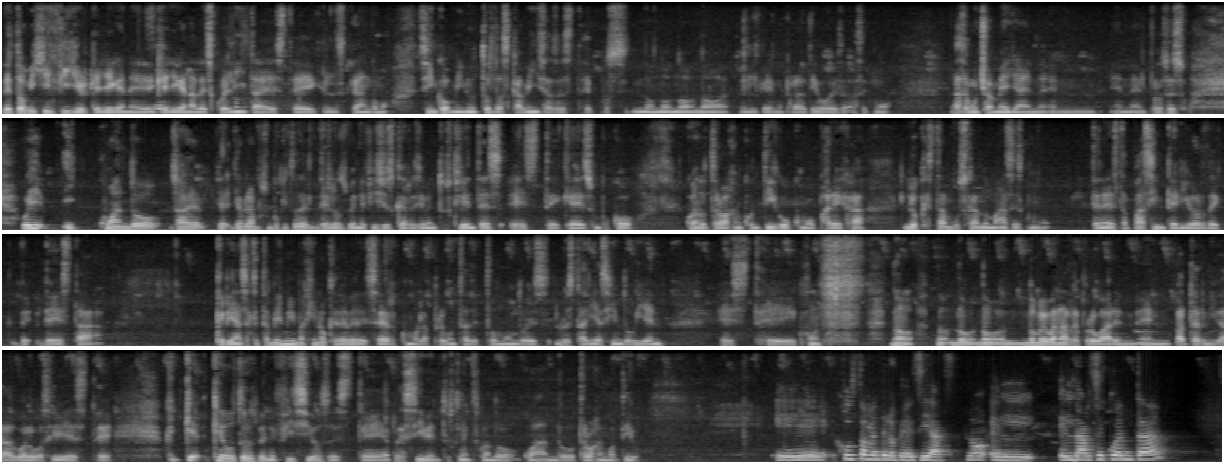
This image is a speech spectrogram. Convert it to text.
de, Tommy Hilfiger que llegan, eh, que llegan a la escuelita, este, que les quedan como cinco minutos las camisas, este, pues no, no, no, no, el, comparativo es, hace como hace mucha mella en, en, el proceso. Oye, y cuando, sea, ya, hablamos un poquito de, de, los beneficios que reciben tus clientes, este, que es un poco cuando trabajan contigo como pareja, lo que están buscando más es como tener esta paz interior de, de esta crianza, que también me imagino que debe de ser como la pregunta de todo el mundo es, ¿lo estaría haciendo bien? Este, no, no, no, no, no me van a reprobar en, paternidad o algo así. Este, ¿qué, ¿qué, otros beneficios este, reciben tus clientes cuando, cuando trabajan contigo? Eh, justamente lo que decías, ¿no? El, el darse cuenta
